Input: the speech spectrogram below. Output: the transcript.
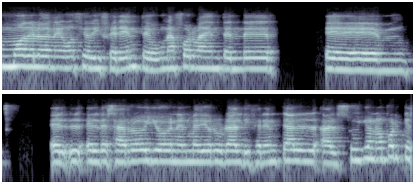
un modelo de negocio diferente una forma de entender em, el, desarrollo en el medio rural diferente al, al, suyo, no porque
